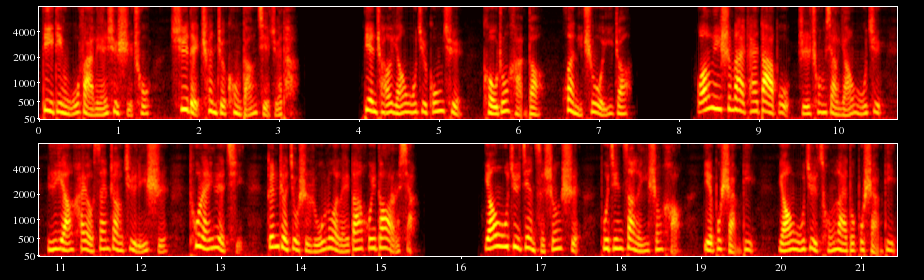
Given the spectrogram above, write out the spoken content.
必定无法连续使出，须得趁这空档解决他。便朝杨无惧攻去，口中喊道：“换你吃我一招！”王离是迈开大步直冲向杨无惧，余杨还有三丈距离时，突然跃起，跟着就是如落雷般挥刀而下。杨无惧见此声势，不禁赞了一声好，也不闪避。杨无惧从来都不闪避，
